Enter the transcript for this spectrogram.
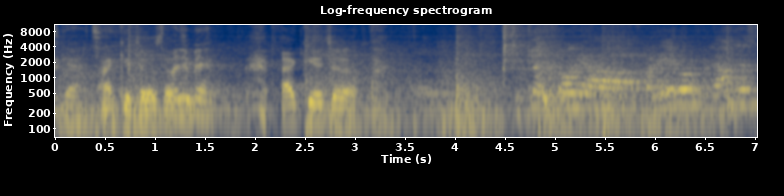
Scherzo. Anch'io ce l'ho Ti voglio stato. bene. Anch'io ce l'ho. Vittoria Valero, Fernandez.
